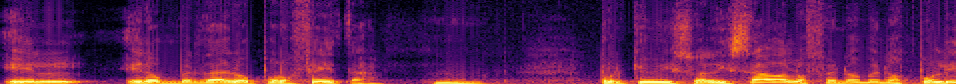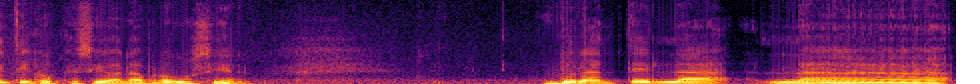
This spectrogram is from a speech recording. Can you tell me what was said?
él era un verdadero profeta, porque visualizaba los fenómenos políticos que se iban a producir. Durante la, la,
